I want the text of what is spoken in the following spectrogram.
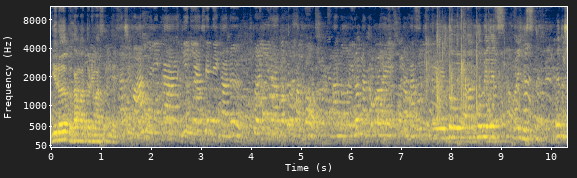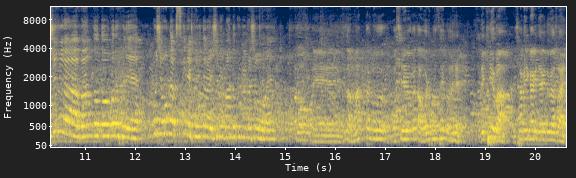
ゆるーく頑張っておりますんで。私もアフリカ、ギニア、セネガル、トリニダード・トバゴ、あのいろんなところへ行くのが好きでえー、と、アンゴメです。はいです。えー、と、趣味はバンドとゴルフで、もし音楽好きな人いたら一緒にバンド組みましょう。えー今日、えー、実は全くお知り合いの方はおりませんので、できれば喋りかけてあげてください。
